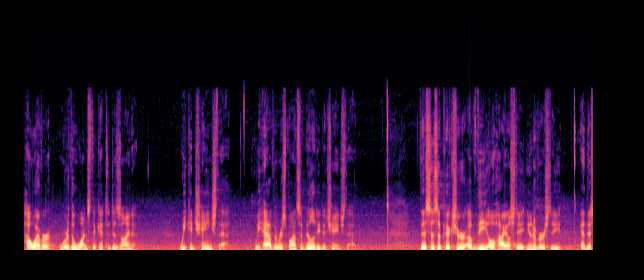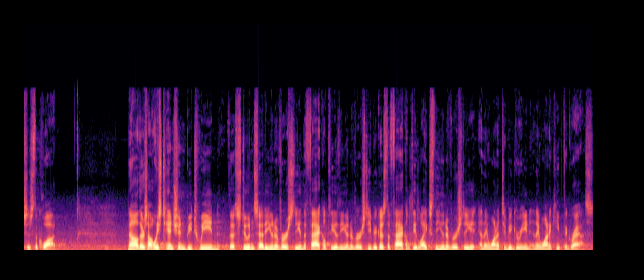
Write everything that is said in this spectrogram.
However, we're the ones that get to design it. We can change that. We have the responsibility to change that. This is a picture of the Ohio State University, and this is the quad. Now, there's always tension between the students at a university and the faculty of the university because the faculty likes the university and they want it to be green and they want to keep the grass.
